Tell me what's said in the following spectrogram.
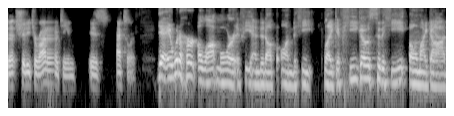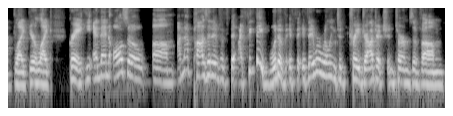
that shitty Toronto team is excellent. Yeah, it would have hurt a lot more if he ended up on the Heat. Like if he goes to the Heat, oh my god, yeah. like you're like great. He, and then also, um, I'm not positive if the, I think they would have if they, if they were willing to trade Dragic in terms of um,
